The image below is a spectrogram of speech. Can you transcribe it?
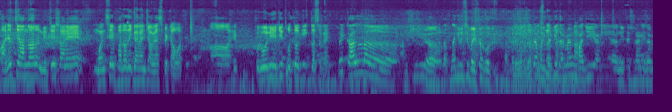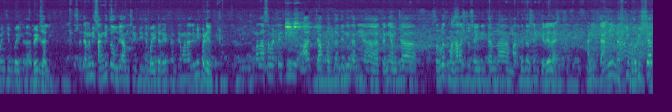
भाजपचे आमदार नितेश राणे मनसे पदाधिकाऱ्यांच्या व्यासपीठावर. हे पूर्वनियोजित होतं की कसं काय? नाही काल आमची रत्नागिरीची बैठक होती. त्या दिसणार बैठकी ना. दरम्यान हां. माझी आणि नितेश राणे साहेबांची बैठ भेट झाली. तर त्यांना मी सांगितलं उद्या आमची तिथे बैठक आहे. तर ते म्हणाले मी पण येतो. मला असं वाटतं की आज ज्या पद्धतीने त्यांनी त्यांनी आमच्या सर्वच महाराष्ट्र सैनिकांना मार्गदर्शन केलेलं आहे. आणि त्यांनी नक्की भविष्यात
